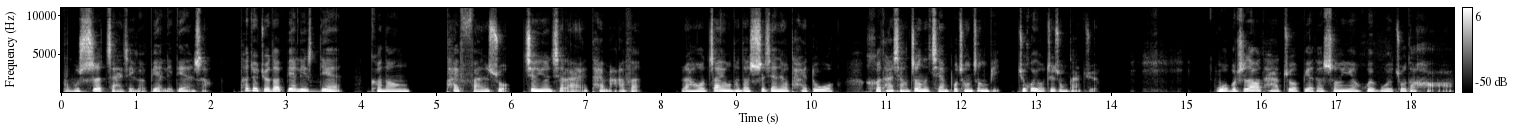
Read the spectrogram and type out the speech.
不是在这个便利店上，他就觉得便利店可能太繁琐，经营起来太麻烦，然后占用他的时间又太多，和他想挣的钱不成正比，就会有这种感觉。我不知道他做别的生意会不会做得好。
